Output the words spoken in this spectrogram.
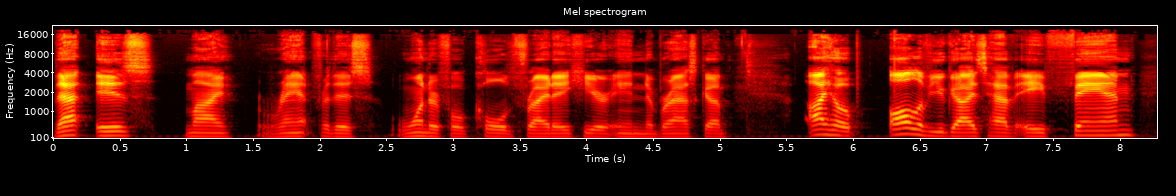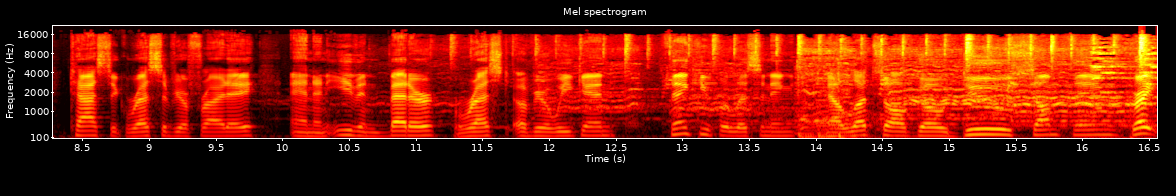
that is my rant for this wonderful cold Friday here in Nebraska. I hope all of you guys have a fantastic rest of your Friday and an even better rest of your weekend. Thank you for listening. Now let's all go do something great.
